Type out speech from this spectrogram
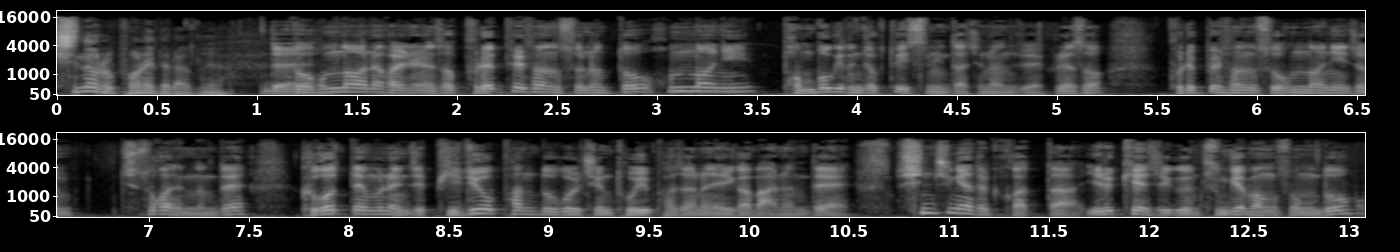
신호를 보내더라고요. 네. 또 홈런에 관련해서 브레필 선수는 또 홈런이 번복이 된 적도 있습니다 지난주에 그래서 브레필 선수 홈런이 좀 취소가 됐는데 그것 때문에 이제 비디오 판독을 지금 도입하자는 얘기가 많은데 신중해야 될 것 같다 이렇게 지금 중계 방송도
